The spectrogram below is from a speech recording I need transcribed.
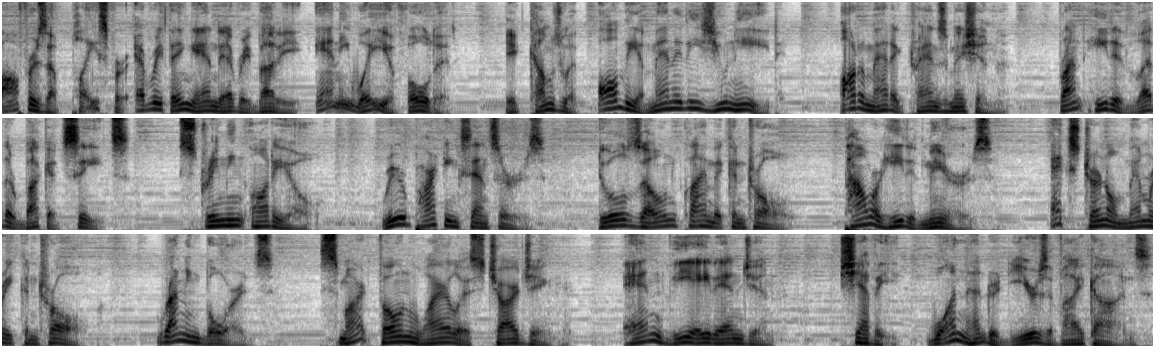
offers a place for everything and everybody, any way you fold it. It comes with all the amenities you need. Automatic transmission, front heated leather bucket seats, streaming audio, rear parking sensors, dual zone climate control, power heated mirrors, external memory control, running boards, smartphone wireless charging, and V8 engine. Chevy, 100 years of icons.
